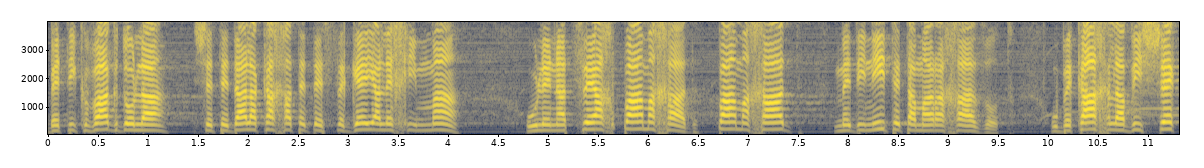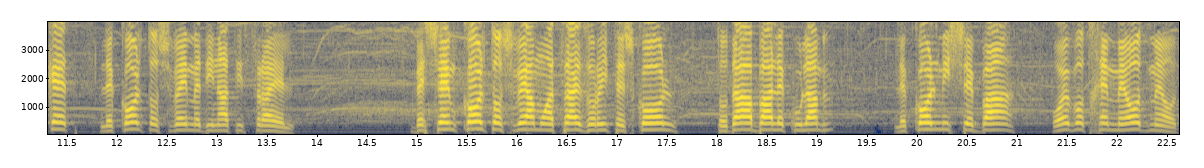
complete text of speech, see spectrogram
בתקווה גדולה שתדע לקחת את הישגי הלחימה ולנצח פעם אחת, פעם אחת מדינית את המערכה הזאת ובכך להביא שקט לכל תושבי מדינת ישראל. בשם כל תושבי המועצה האזורית אשכול, תודה רבה לכולם, לכל מי שבא, אוהב אתכם מאוד מאוד.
